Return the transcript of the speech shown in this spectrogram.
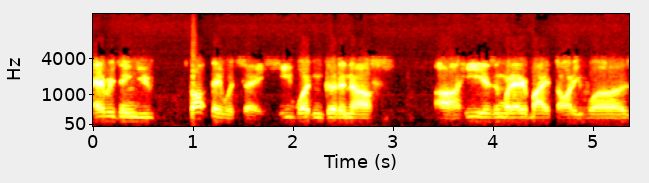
everything you thought they would say. He wasn't good enough. Uh, he isn't what everybody thought he was.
